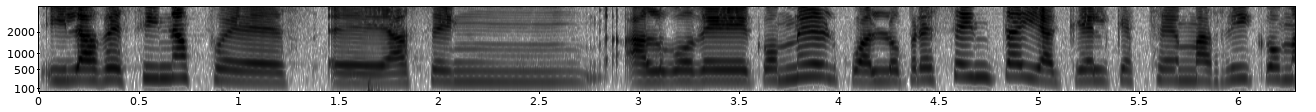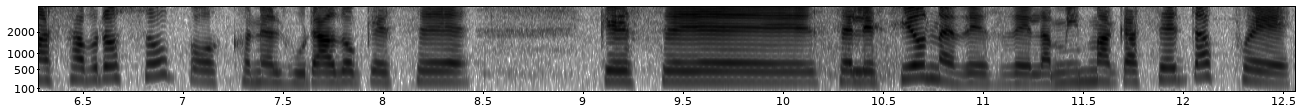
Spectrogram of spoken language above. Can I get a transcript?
y las vecinas pues eh, hacen algo de comer, el cual lo presenta y aquel que esté más rico, más sabroso, pues con el jurado que se, que se seleccione desde la misma caseta, pues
